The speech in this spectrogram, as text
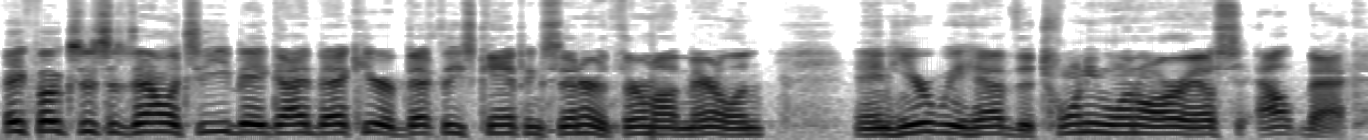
Hey folks, this is Alex eBay guy back here at Beckley's Camping Center in Thurmont, Maryland. And here we have the 21RS Outback.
